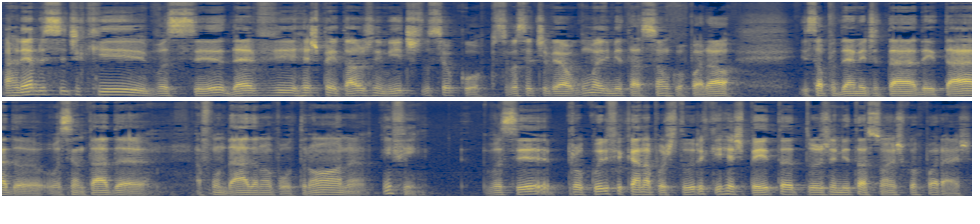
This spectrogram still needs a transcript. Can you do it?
Mas lembre-se de que você deve respeitar os limites do seu corpo. Se você tiver alguma limitação corporal e só puder meditar deitada ou sentada afundada numa poltrona, enfim, você procure ficar na postura que respeita suas limitações corporais.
